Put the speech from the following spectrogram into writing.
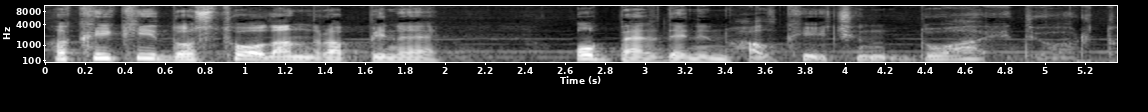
hakiki dostu olan Rabbine o beldenin halkı için dua ediyordu.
